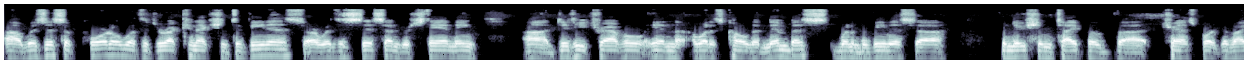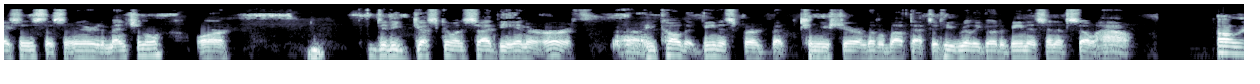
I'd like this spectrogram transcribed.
Uh, was this a portal with a direct connection to Venus, or was this this understanding? Uh, did he travel in what is called a nimbus, one of the Venus uh, Venusian type of uh, transport devices that's interdimensional, or did he just go inside the inner Earth? Uh, he called it Venusberg, but can you share a little about that? Did he really go to Venus, and if so, how? Oh,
